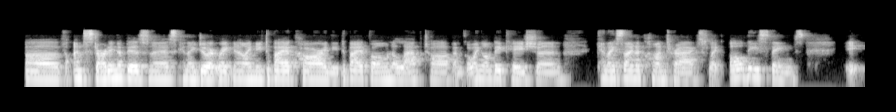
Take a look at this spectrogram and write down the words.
of I'm starting a business. Can I do it right now? I need to buy a car. I need to buy a phone, a laptop. I'm going on vacation. Can I sign a contract? Like all these things. It,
